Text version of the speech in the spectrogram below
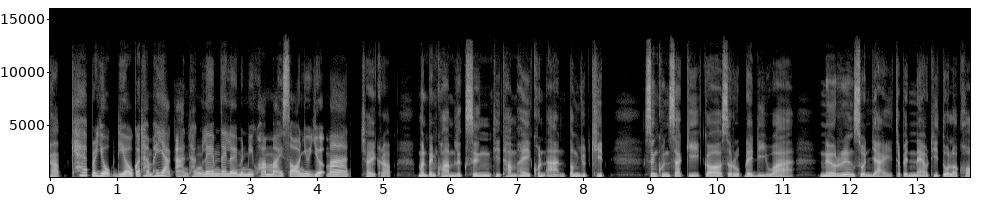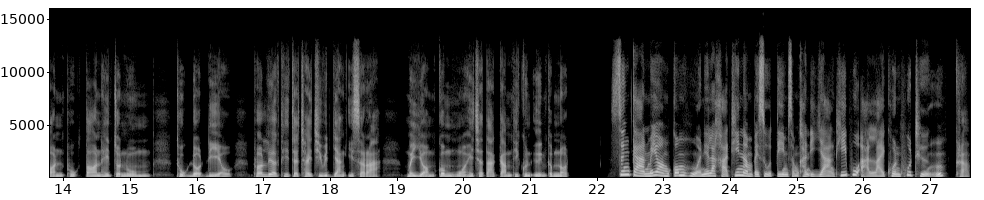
ครับ แค่ประโยคเดียวก็ทำให้อยากอ่านทั้งเล่มได้เลย มันมีความหมายซ้อนอยู่เยอะมาก ใช่ครับ มันเป็นความลึกซึ้งที่ทำให้คนอ่านต้องหยุดคิด ซึ่งคุณซากิก็สรุปได้ดีว่า เนื้อเรื่องส่วนใหญ่จะเป็นแนวที่ตัวละครถูกต้อนให้จนมุม ถูกโดดเดี่ยว เพราะเลือกที่จะใช้ชีวิตอย่างอิสระ ไม่ยอมก้มหัวให้ชะตากรรมที่คนอื่นกำหนด ซึ่งการไม่ยอมก้มหัวนี่แหละค่ะที่นำไปสู่ธีมสำคัญอีกอย่างที่ผู้อ่านหลายคนพูดถึง ครับ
